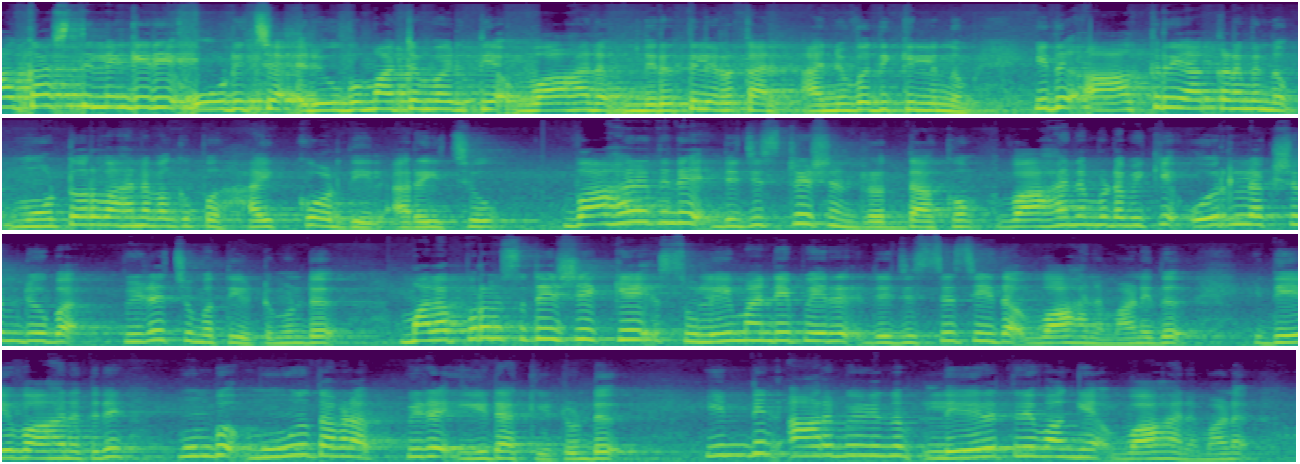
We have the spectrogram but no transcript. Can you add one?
ആകാശ് തില്ലങ്കേരി ഓടിച്ച രൂപമാറ്റം വരുത്തിയ വാഹനം നിരത്തിലിറക്കാൻ അനുവദിക്കില്ലെന്നും ഇത് ആക്രയാക്കണമെന്നും മോട്ടോർ വാഹന വകുപ്പ് ഹൈക്കോടതിയിൽ അറിയിച്ചു. വാഹനത്തിന്റെ രജിസ്ട്രേഷൻ റദ്ദാക്കും. വാഹനമുടമയ്ക്ക് ഒരു ലക്ഷം രൂപ പിഴ ചുമത്തിയിട്ടുമുണ്ട്. മലപ്പുറം സ്വദേശി കെ. സുലൈമാന്റെ പേരിൽ രജിസ്റ്റർ ചെയ്ത വാഹനമാണിത്. ഇതേ വാഹനത്തിന് മുമ്പ് മൂന്ന് തവണ പിഴ ഈടാക്കിയിട്ടുണ്ട്. ഇന്ത്യൻ ആർമിയിൽ നിന്നും ലേലത്തിന് വാങ്ങിയ വാഹനമാണ്.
